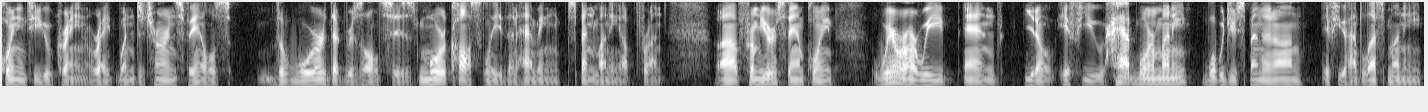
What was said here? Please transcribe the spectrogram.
pointing to Ukraine, right? When deterrence fails, the war that results is more costly than having spent money up front. Uh, from your standpoint, where are we? And you know, if you had more money, what would you spend it on? If you had less money,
